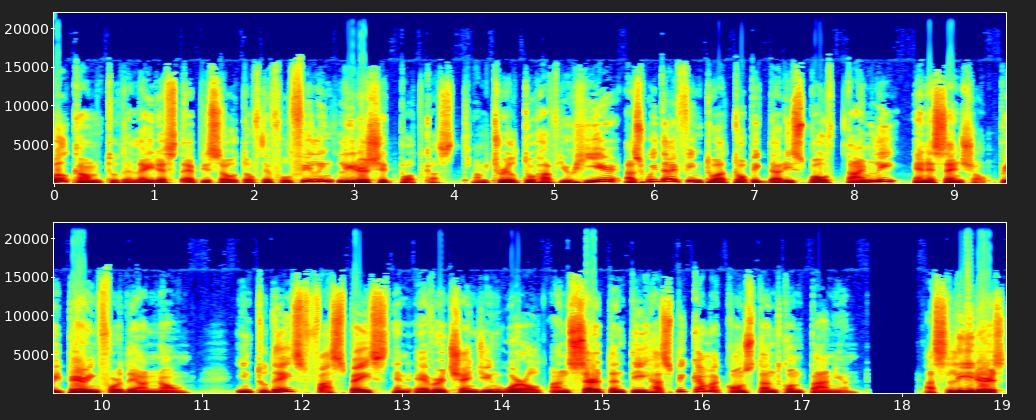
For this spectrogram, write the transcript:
Welcome to the latest episode of the Fulfilling Leadership Podcast. I'm thrilled to have you here as we dive into a topic that is both timely and essential preparing for the unknown. In today's fast paced and ever changing world, uncertainty has become a constant companion. As leaders,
